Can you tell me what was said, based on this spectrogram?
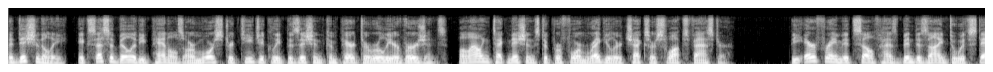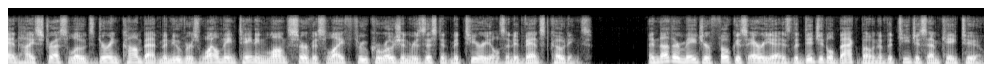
Additionally, accessibility panels are more strategically positioned compared to earlier versions, allowing technicians to perform regular checks or swaps faster. The airframe itself has been designed to withstand high stress loads during combat maneuvers while maintaining long service life through corrosion-resistant materials and advanced coatings. Another major focus area is the digital backbone of the Tejas Mk2.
